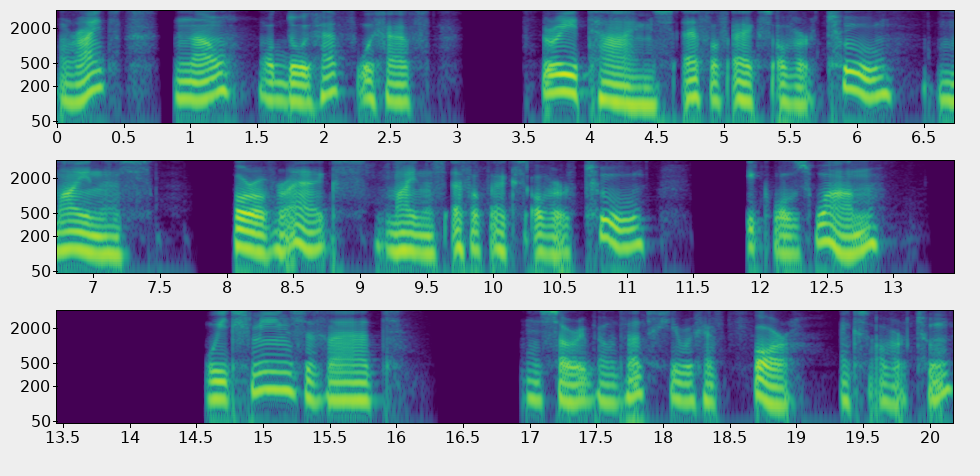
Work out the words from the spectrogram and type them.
Alright, now what do we have? We have 3 times f of x over 2 minus 4 over x minus f of x over 2 equals 1, which means that, uh, sorry about that, here we have 4x over 2,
